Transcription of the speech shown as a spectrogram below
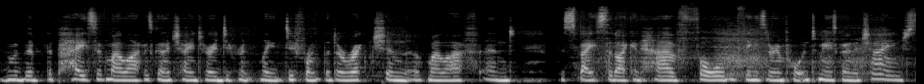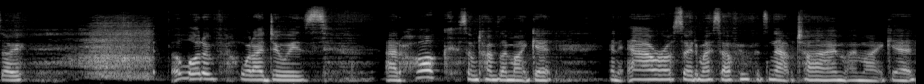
the the pace of my life is going to change very differently. Different the direction of my life and the space that I can have for the things that are important to me is going to change. So, a lot of what I do is ad hoc. Sometimes I might get an hour or so to myself if it's nap time. I might get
